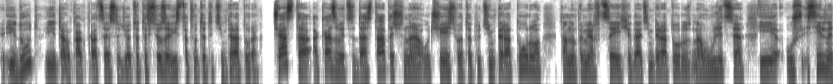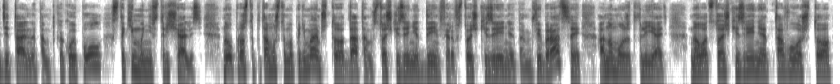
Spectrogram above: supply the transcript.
идут, и там как процесс идет, это все зависит от вот этой температуры. Часто, оказывается, достаточно учесть вот эту температуру, там, например, в цехе, да, температуру на улице, и уж сильно детально там какой пол, с таким мы не встречались. Ну, просто потому что мы понимаем, что, да, там, с точки зрения демпферов, с точки зрения там вибрации, оно может влиять. Но вот с точки зрения того, что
